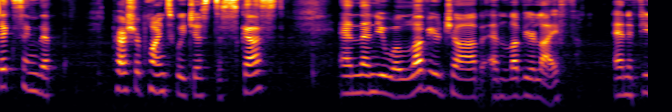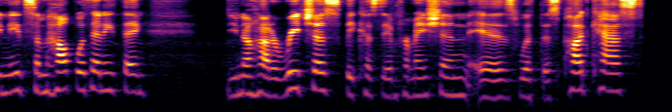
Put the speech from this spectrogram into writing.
fixing the pressure points we just discussed, and then you will love your job and love your life. And if you need some help with anything, you know how to reach us because the information is with this podcast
